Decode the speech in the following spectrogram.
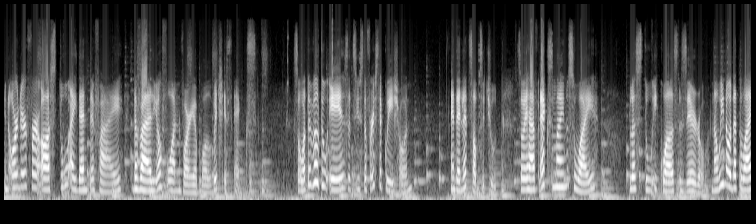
in order for us to identify the value of one variable which is x. So what we will do is, let's use the first equation and then let's substitute. So we have x minus y plus 2 equals 0. Now we know that y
